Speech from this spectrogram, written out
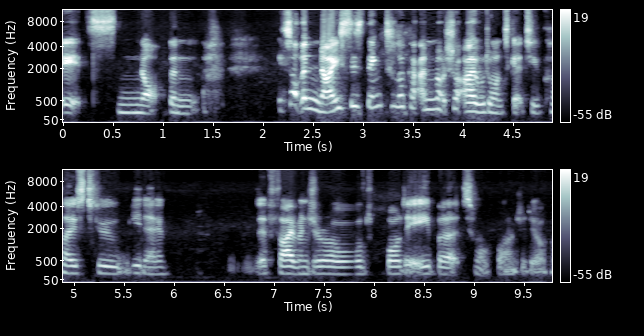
It's not the. It's not the nicest thing to look at. I'm not sure I would want to get too close to, you know, the 500 year old body, but well, 400 year old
